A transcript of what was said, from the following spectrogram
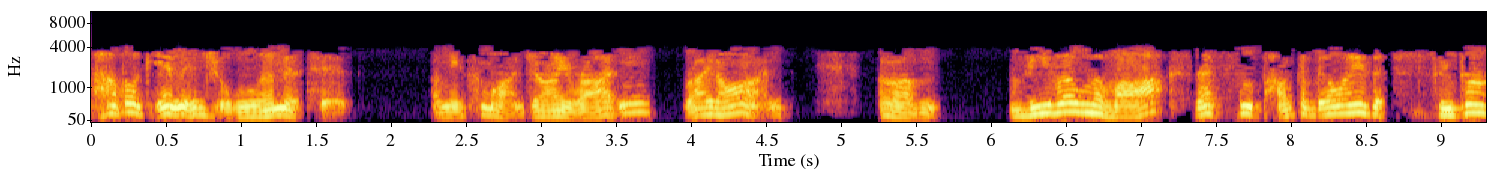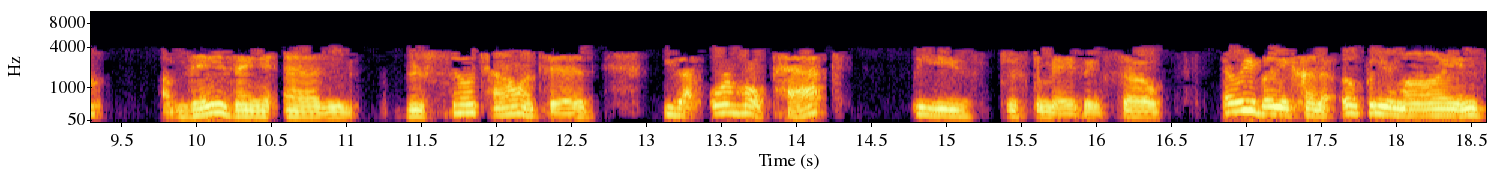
Public Image Limited. I mean, come on, Johnny Rotten, right on. Um, Viva Le Vox, that's some punkabilly that's super amazing and they're so talented. You got Orville Peck, he's just amazing. So everybody kind of open your minds,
